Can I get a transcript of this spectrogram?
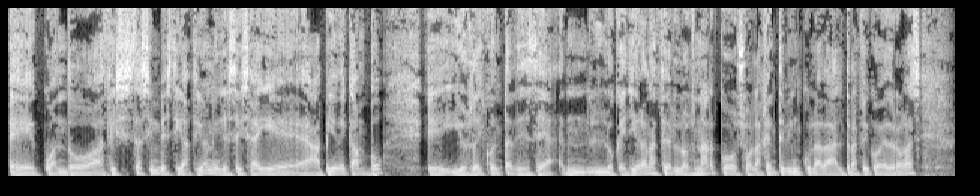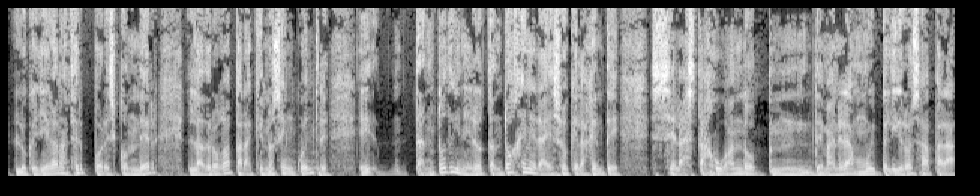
eh, cuando hacéis estas investigaciones y estáis ahí eh, a pie de campo eh, y os dais cuenta desde lo que llegan a hacer los narcos o la gente vinculada al tráfico de drogas, lo que llegan a hacer por esconder la droga para que no se encuentre. tanto dinero, tanto genera eso que la gente se la está jugando mm, de manera muy peligrosa para,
